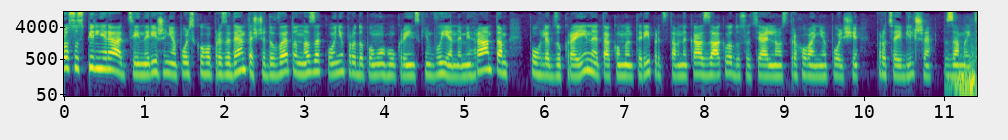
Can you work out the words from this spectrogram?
Про суспільні реакції на рішення польського президента щодо вето на законі про допомогу українським воєнним мігрантам, погляд з України та коментарі представника закладу соціального страхування Польщі. Про це і більше за мить.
